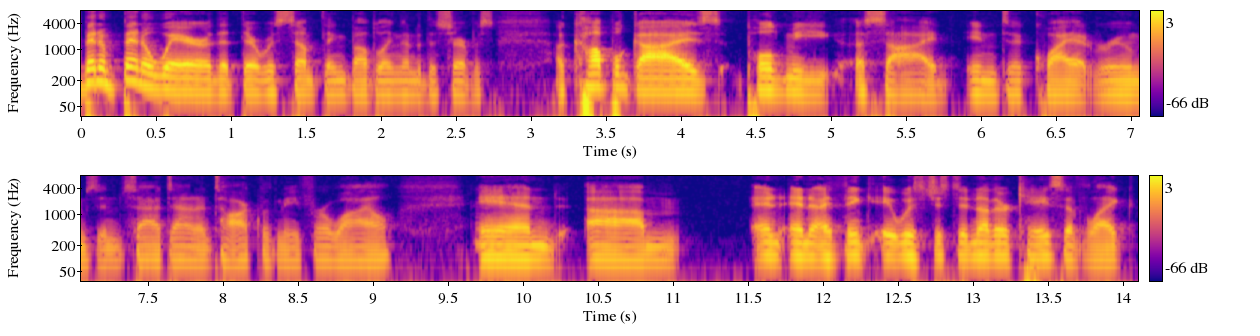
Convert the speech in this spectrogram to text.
been been aware that there was something bubbling under the surface. A couple guys pulled me aside into quiet rooms and sat down and talked with me for a while, and um, and and I think it was just another case of like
